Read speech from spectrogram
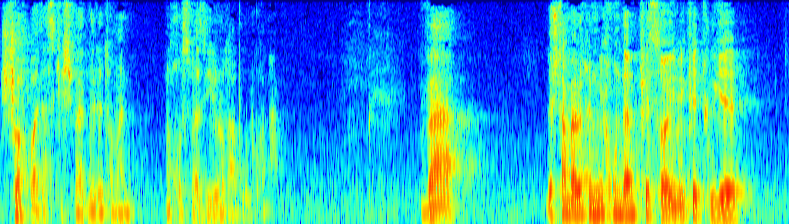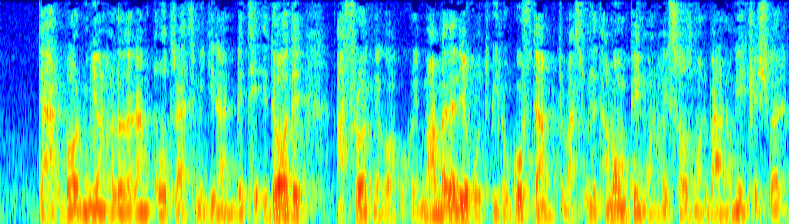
شاه باید از کشور بره تا من نخست وزیری رو قبول کنم. و داشتم براتون میخوندم کسایی رو که توی دربار میان حالا دارن قدرت می‌گیرن. به تعداد افراد نگاه بکنید. محمد علی قطبی رو گفتم که مسئول تمام پیمان های سازمان برنامه کشور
